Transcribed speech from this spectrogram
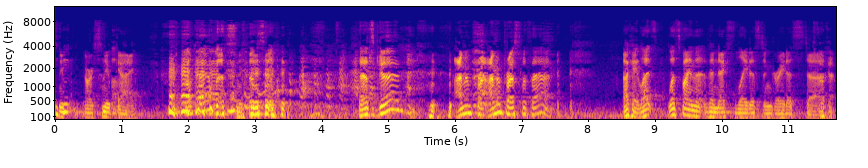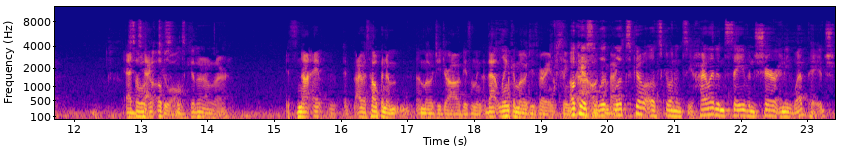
Snoop or. Snoop guy. okay, That's good. I'm impre- I'm impressed with that. Okay, let's let's find the, the next latest and greatest uh, Okay. ed so we'll tech go, oops, tool. let's get it out of there. It's not. It, I was hoping em- emoji draw would be something. That link emoji is very interesting. Okay, so let, let's go. Let's go in and see. Highlight and save and share any web page.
